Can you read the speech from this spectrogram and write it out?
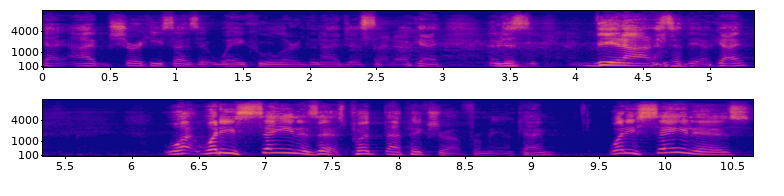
Okay, I'm sure he says it way cooler than I just said. Okay, I'm just being honest with you. Okay, what what he's saying is this. Put that picture up for me. Okay, what he's saying is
